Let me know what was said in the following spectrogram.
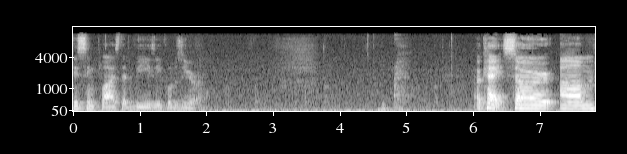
this implies that v is equal to 0. Okay, so um,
